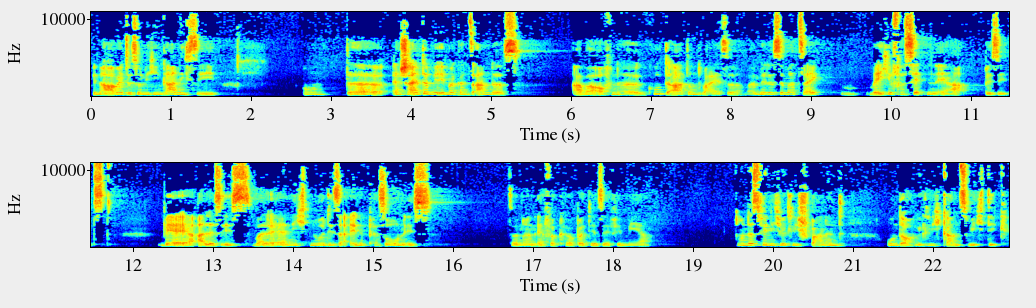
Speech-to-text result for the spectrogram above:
in der Arbeit ist und ich ihn gar nicht sehe. Und da erscheint er mir immer ganz anders, aber auf eine gute Art und Weise, weil mir das immer zeigt, welche Facetten er besitzt, wer er alles ist, weil er ja nicht nur diese eine Person ist, sondern er verkörpert ja sehr viel mehr. Und das finde ich wirklich spannend und auch wirklich ganz wichtig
